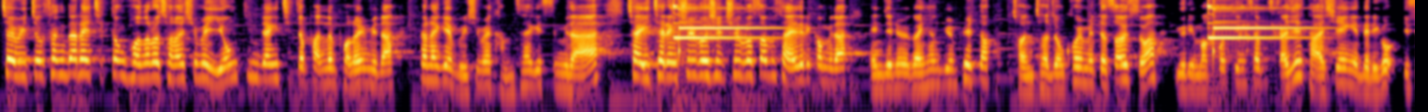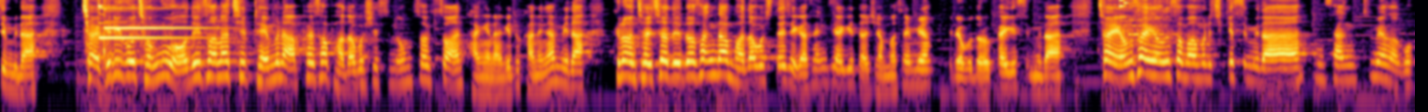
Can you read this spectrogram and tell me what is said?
자 위쪽 상단에 직통 번호로 전화 주시면 이용 팀장이 직접 받는 번호입니다. 편하게 물으시면 감사하겠습니다. 자 이 차량 출고 시 출고 서비스 다 해드릴 겁니다. 엔진 오일과 향균 필터, 전차종 코일 매트 서비스와 유리막 코팅 서비스까지 다 시행해드리고 있습니다. 자 그리고 전국 어디서나 집 대문 앞에서 받아보실 수 있는 홈서비스 또한 당연하게도 가능합니다. 그런 절차들도 상담 받아보실 때 제가 상세하게 다시 한번 설명드려보도록 하겠습니다. 자 영상 여기서 마무리 짓겠습니다. 항상 투명하고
